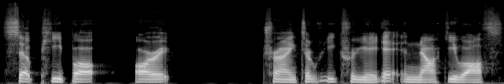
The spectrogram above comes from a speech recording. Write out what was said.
so people are trying to recreate it and knock you off.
